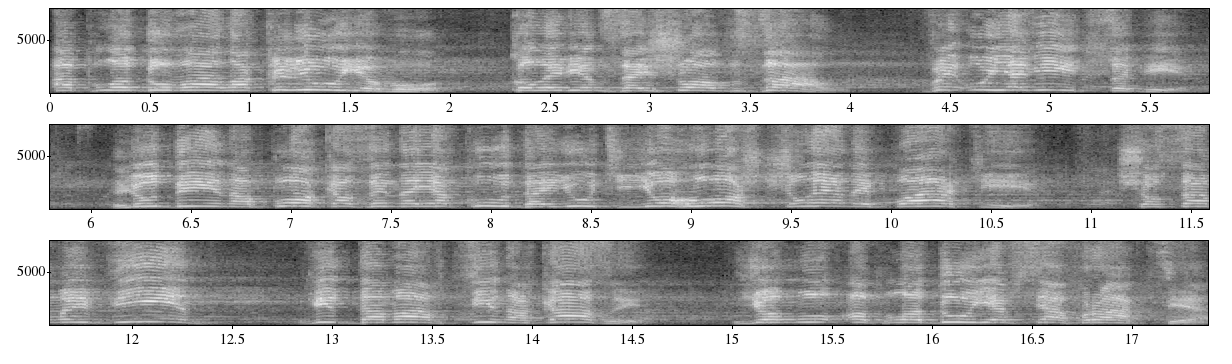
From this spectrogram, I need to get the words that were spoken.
аплодувала Клюєву, коли він зайшов в зал. Ви уявіть собі, людина, покази на яку дають його ж члени партії, що саме він віддавав ці накази, йому аплодує вся фракція.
